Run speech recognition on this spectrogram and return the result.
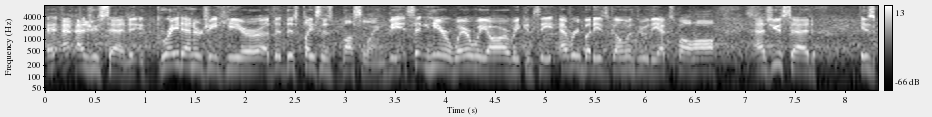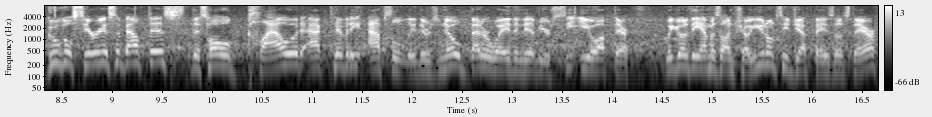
as you said, great energy here. This place is bustling. Be, sitting here where we are, we can see everybody's going through the expo hall. As you said, is Google serious about this? This whole cloud activity? Absolutely, there's no better way than to have your CEO up there. We go to the Amazon show, you don't see Jeff Bezos there.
